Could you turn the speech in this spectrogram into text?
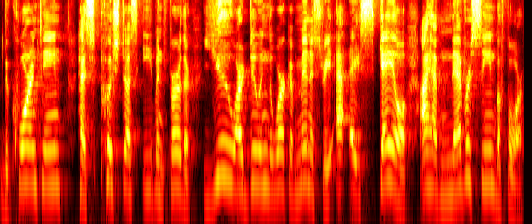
the quarantine has pushed us even further. You are doing the work of ministry at a scale I have never seen before.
